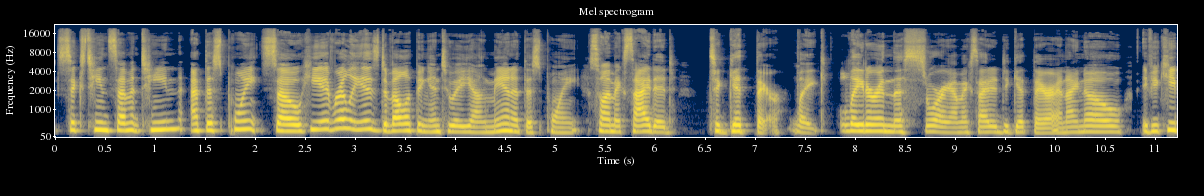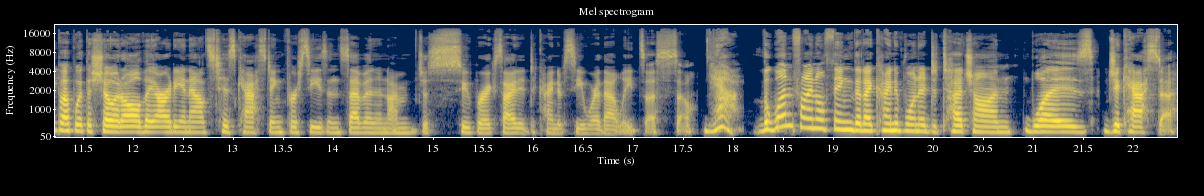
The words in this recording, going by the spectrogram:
16, 17 at this point. So, he really is developing into a young man at this point. So, I'm excited to get there. Like later in this story, I'm excited to get there. And I know if you keep up with the show at all, they already announced his casting for season seven, and I'm just super excited to kind of see where that leads us. So, yeah. The one final thing that I kind of wanted to touch on was Jocasta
